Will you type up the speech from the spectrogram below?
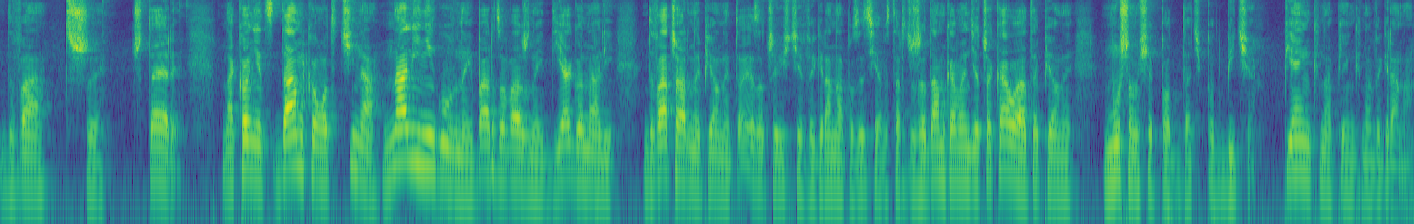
dwa, trzy, cztery. Na koniec damką odcina na linii głównej, bardzo ważnej, diagonali, dwa czarne piony. To jest oczywiście wygrana pozycja. Wystarczy, że damka będzie czekała, a te piony muszą się poddać podbicie. Piękna, piękna wygrana.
